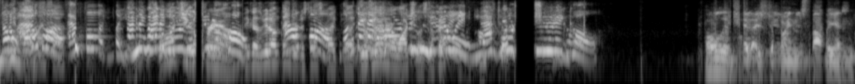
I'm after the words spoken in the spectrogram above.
No, Alpha, Alpha, you gotta We'll go let to you the go for shooting now call. because we don't think you're the suspect, but the you'll be on hell our watch are you list, okay? doing? You have to go to the shooting call. Holy shit, I just joined this lobby and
